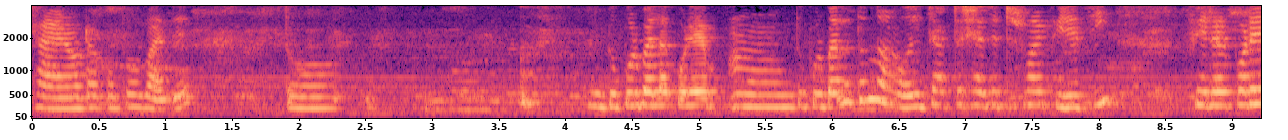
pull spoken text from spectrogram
সাড়ে নটার মতো বাজে। তো দুপুরবেলা করে দুপুরবেলা তো না, ওই চারটে সাড়ে চারটের সময় ফিরেছি। ফেরার পরে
